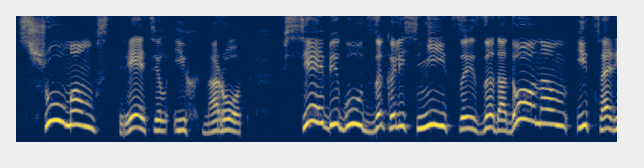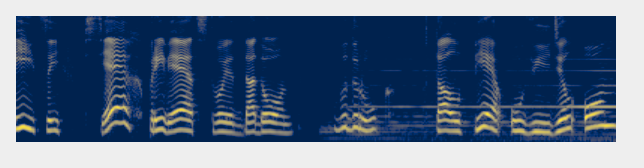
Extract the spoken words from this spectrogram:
С шумом встретил их народ — все бегут за колесницей, за Дадоном и царицей. Всех приветствует Дадон. Вдруг в толпе увидел он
